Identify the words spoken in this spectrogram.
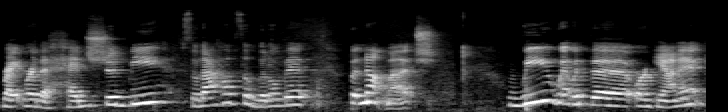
right where the head should be, so that helps a little bit, but not much. We went with the organic,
